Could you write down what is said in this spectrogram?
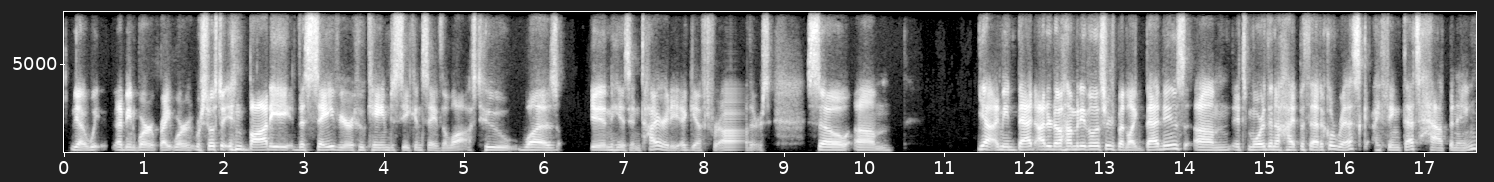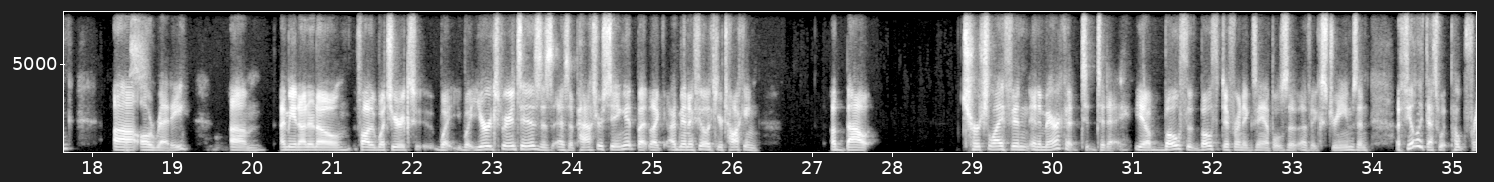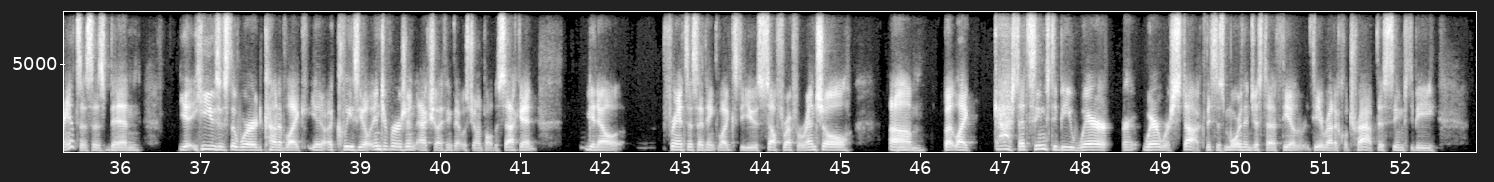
yeah, we I mean we're right we're we're supposed to embody the savior who came to seek and save the lost, who was in his entirety a gift for others. So um yeah, I mean bad I don't know how many of the listeners but like bad news um it's more than a hypothetical risk. I think that's happening uh yes. already. Um I mean, I don't know, Father, what your what what your experience is as as a pastor seeing it, but like, I mean, I feel like you're talking about church life in in America t- today. You know, both both different examples of, of, extremes, and I feel like that's what Pope Francis has been. He uses the word kind of like you know ecclesial introversion. Actually, I think that was John Paul II. You know, Francis I think likes to use self-referential, mm-hmm. um, but like gosh, that seems to be where where we're stuck. This is more than just a the- theoretical trap. This seems to be,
